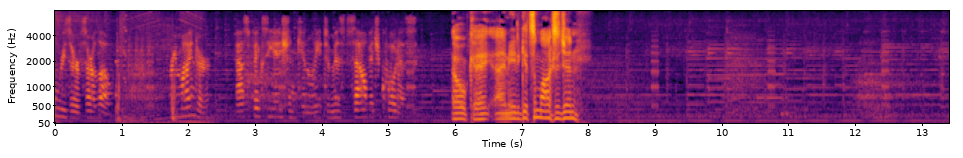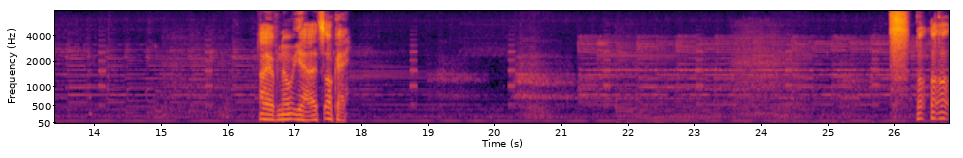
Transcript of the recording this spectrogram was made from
Oxygen reserves are low. Reminder, asphyxiation can lead to missed salvage quotas. Okay, I need to get some oxygen. I have no. Yeah, it's okay. Uh, uh, uh.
